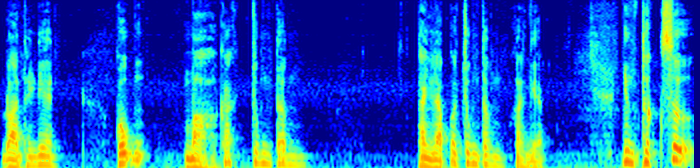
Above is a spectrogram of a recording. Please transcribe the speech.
đoàn thanh niên cũng mở các trung tâm thành lập các trung tâm khởi nghiệp. Nhưng thực sự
